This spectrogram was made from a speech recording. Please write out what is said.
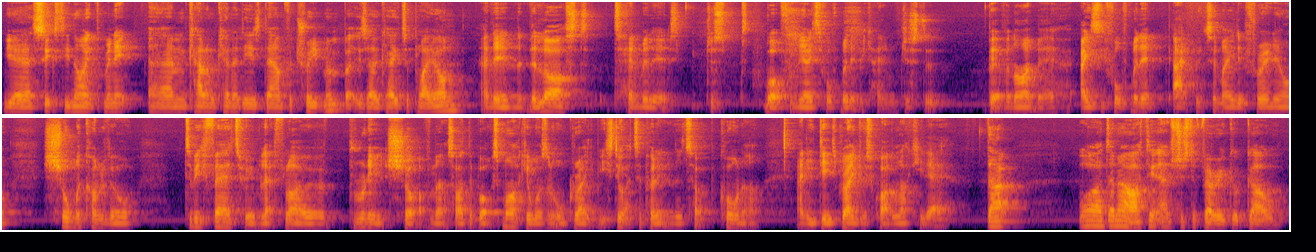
Yeah, 69th minute, um, Callum Kennedy is down for treatment, but is okay to play on. And in the last 10 minutes, just, well, from the 84th minute became just a bit of a nightmare. 84th minute, Accrington made it 3 0. Sean McConville, to be fair to him, let fly with a brilliant shot from outside the box. Marking wasn't all great, but he still had to put it in the top corner. And he did. Grainger was quite unlucky there. That, well, I don't know. I think that was just a very good goal.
